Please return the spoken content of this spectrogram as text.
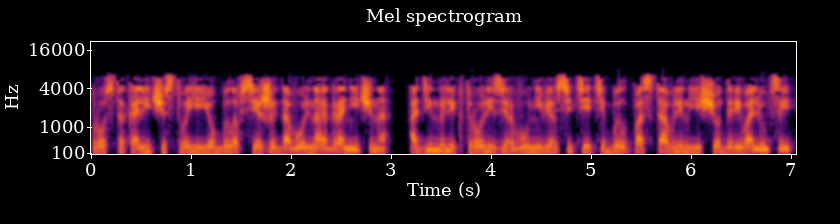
просто количество ее было все же довольно ограничено. Один электролизер в университете был поставлен еще до революции,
